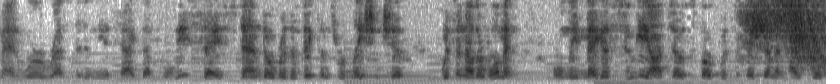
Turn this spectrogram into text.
men were arrested in the attack that police say stemmed over the victim's relationship with another woman. Only Mega Sugianto spoke with the victim and has this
